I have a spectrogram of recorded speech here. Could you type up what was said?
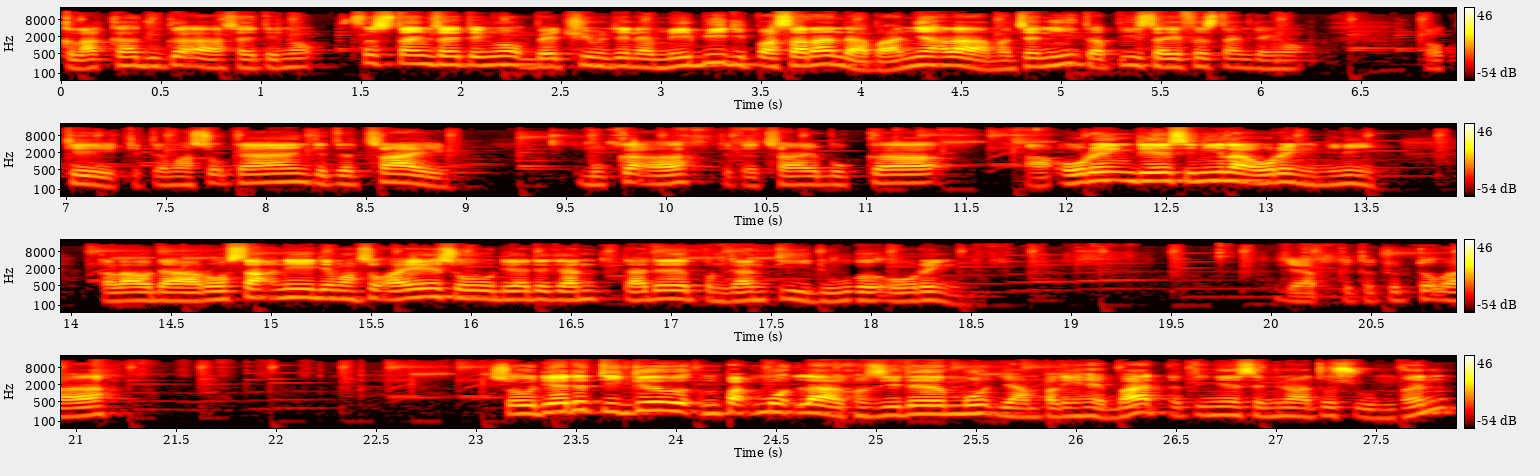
kelakar juga lah saya tengok. First time saya tengok bateri macam ni. Maybe di pasaran dah banyak lah macam ni. Tapi saya first time tengok. Okay, kita masukkan. Kita try. Buka lah. Kita try buka. Ha, o-ring dia sini lah o-ring. Ini. Kalau dah rosak ni dia masuk air. So dia ada ganti, ada pengganti dua o-ring. Sekejap kita tutup lah. So dia ada 3 4 mode lah. Consider mode yang paling hebat artinya 900 lumen.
